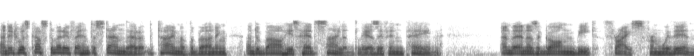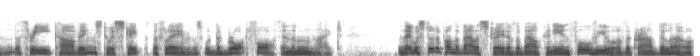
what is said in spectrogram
and it was customary for him to stand there at the time of the burning and to bow his head silently as if in pain. And then, as a gong beat thrice from within, the three carvings, to escape the flames, would be brought forth in the moonlight. They were stood upon the balustrade of the balcony in full view of the crowd below,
